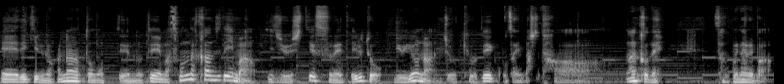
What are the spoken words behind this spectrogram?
えできるのかなと思っているので、まあ、そんな感じで今移住して進めているというような状況でございました。なんかね、参考になれば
